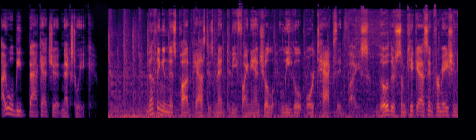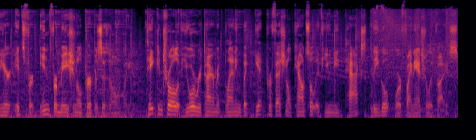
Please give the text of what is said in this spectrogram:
I will be back at you next week. Nothing in this podcast is meant to be financial, legal, or tax advice. Though there's some kick ass information here, it's for informational purposes only. Take control of your retirement planning, but get professional counsel if you need tax, legal, or financial advice.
